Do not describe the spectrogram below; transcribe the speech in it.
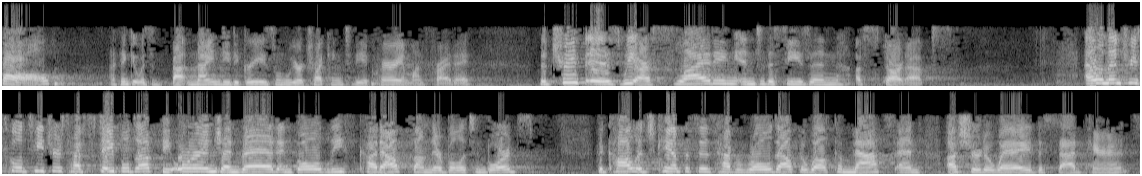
fall, I think it was about 90 degrees when we were trekking to the aquarium on Friday. The truth is we are sliding into the season of startups. Elementary school teachers have stapled up the orange and red and gold leaf cutouts on their bulletin boards. The college campuses have rolled out the welcome mats and ushered away the sad parents.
